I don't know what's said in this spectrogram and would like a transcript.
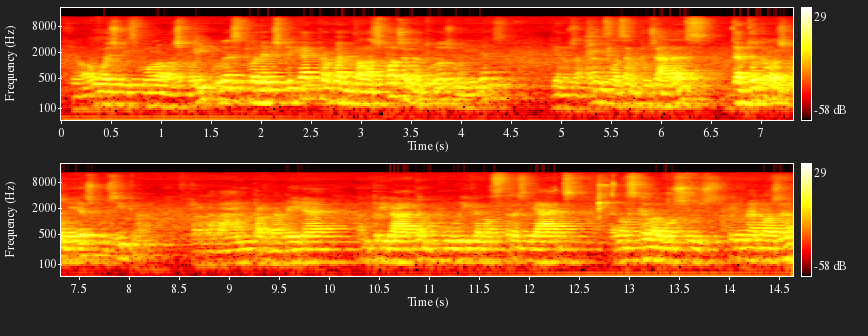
Això ho has vist molt a les pel·lícules, t'ho han explicat, però quan te les posen a tu les manilles, i a nosaltres ens les han posades de totes les maneres possibles davant, per darrere, en privat, en públic, en els trasllats, en els calabossos. Era una cosa,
